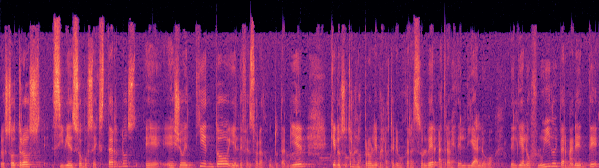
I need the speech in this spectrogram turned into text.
Nosotros, si bien somos externos, eh, yo entiendo, y el defensor adjunto también, que nosotros los problemas los tenemos que resolver a través del diálogo, del diálogo fluido y permanente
